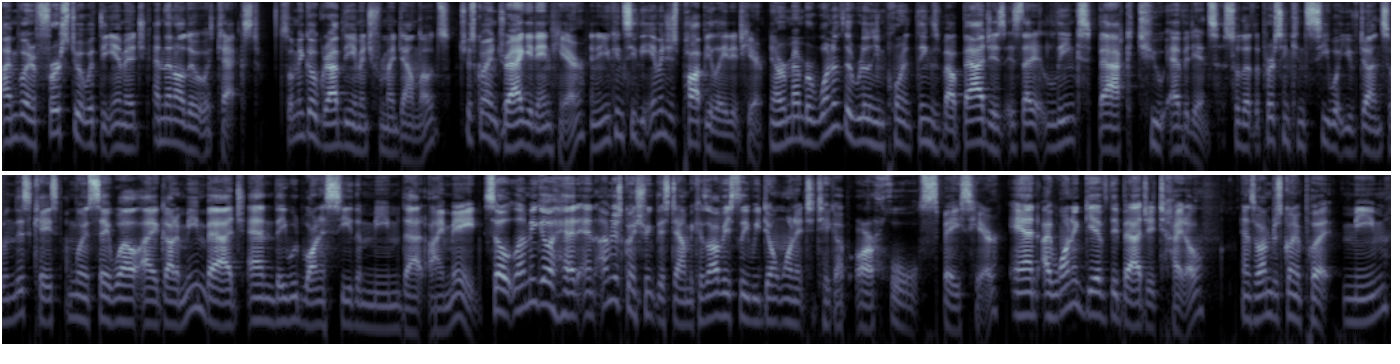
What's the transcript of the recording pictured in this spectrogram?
I'm going to first do it with the image and then I'll do it with text. So let me go grab the image from my downloads. Just go and drag it in here. And you can see the image is populated here. Now remember, one of the really important things about badges is that it links back to evidence so that the person can see what you've done. So in this case, I'm going to say, well, I got a meme badge and they would want to see the meme that I made. So let me go ahead and I'm just going to shrink this down because obviously we don't want it to take up our whole space here. And I want to give the badge a title. And so I'm just going to put meme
